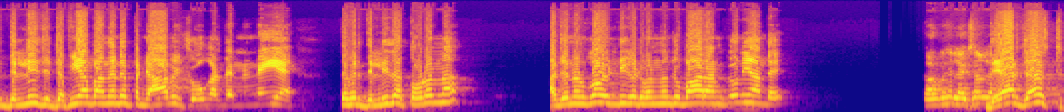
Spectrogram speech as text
ਦਿੱਲੀ 'ਚ ਜਫੀਆਂ ਪਾਉਂਦੇ ਨੇ ਪੰਜਾਬ ਵਿੱਚ ਸ਼ੋਅ ਕਰਦੇ ਨੇ ਨਹੀਂ ਹੈ। ਤੇ ਫਿਰ ਦਿੱਲੀ ਦਾ ਤੋੜਨ ਨਾ ਅੱਜ ਇਹਨਾਂ ਨੂੰ ਕਹੋ ਇੰਡੀ ਗਠਬੰਧਨ ਚੋਂ ਬਾਹਰ ਆਣ ਕਿਉਂ ਨਹੀਂ ਆਉਂਦੇ? Corporation election they are just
